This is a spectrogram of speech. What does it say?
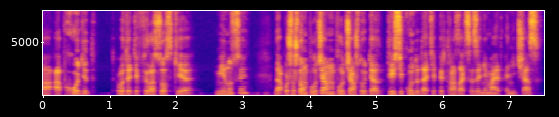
а, обходит вот эти философские минусы. Да, потому что что мы получаем? Мы получаем, что у тебя 3 секунды, да, теперь транзакция занимает, а не час.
